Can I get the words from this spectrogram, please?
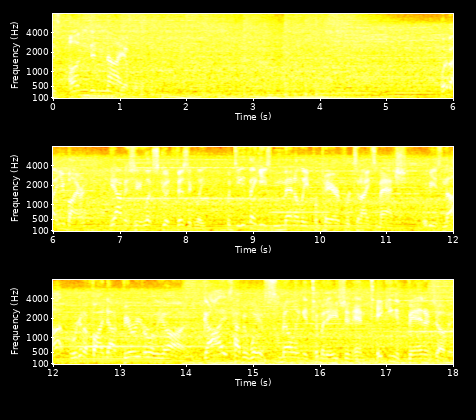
Is undeniable. What about you, Byron? He obviously looks good physically, but do you think he's mentally prepared for tonight's match? If he's not, we're going to find out very early on. Guys have a way of smelling intimidation and taking advantage of it.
